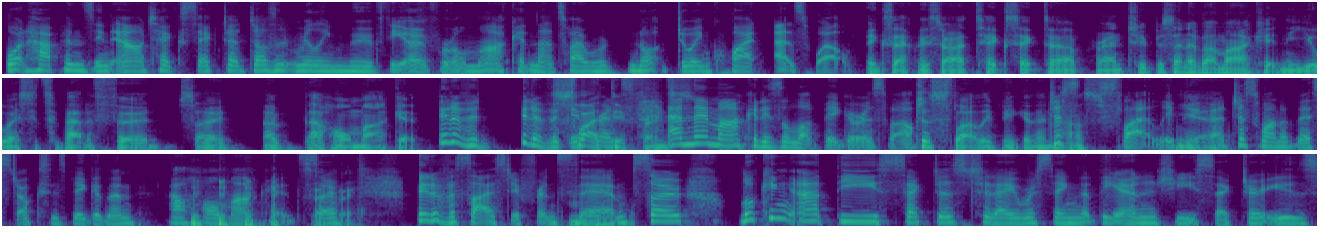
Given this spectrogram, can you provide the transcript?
what happens in our tech sector doesn't really move the overall market. And that's why we're not doing quite as well. Exactly. So our tech sector, around 2% of our market. In the US, it's about a third. So uh, the whole market, Bit of a bit of a Slight difference. difference. And their market is a lot bigger as well. just slightly bigger than just ours. slightly bigger. Yeah. Just one of their stocks is bigger than our whole market. Exactly. So, bit of a size difference there. Mm-hmm. So, looking at the sectors today, we're seeing that the energy sector is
